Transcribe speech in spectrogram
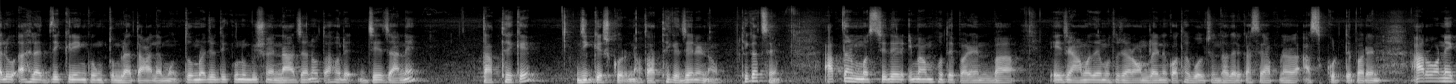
আলু আহলা দিক্রিং কুম তোমরা তা আলামুন তোমরা যদি কোনো বিষয় না জানো, তাহলে যে জানে, তার থেকে জিজ্ঞেস করে নাও, তার থেকে জেনে নাও, ঠিক আছে? আপনার মসজিদের ইমাম হতে পারেন বা এই যে আমাদের মতো যারা অনলাইনে কথা বলছেন, তাদের কাছে আপনারা আস করতে পারেন। আরও অনেক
